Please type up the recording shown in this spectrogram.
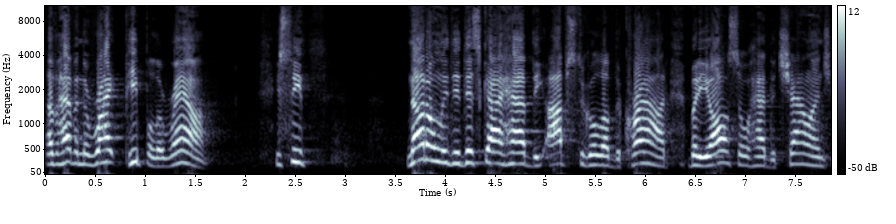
of having the right people around. You see, not only did this guy have the obstacle of the crowd, but he also had the challenge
